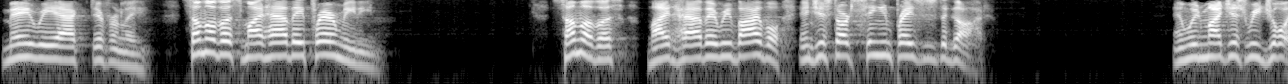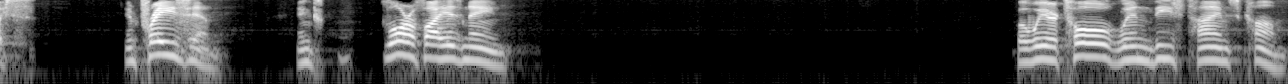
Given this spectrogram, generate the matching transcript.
may react differently. Some of us might have a prayer meeting. Some of us might have a revival and just start singing praises to God. And we might just rejoice and praise Him and glorify His name. But we are told when these times come,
